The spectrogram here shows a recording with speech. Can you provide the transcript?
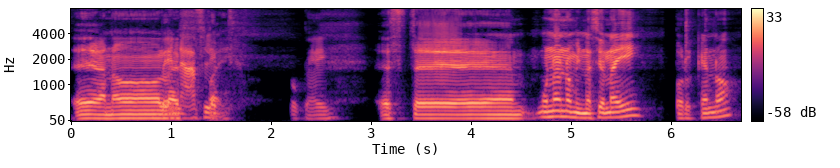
Eh, ganó Ben Affleck. Ok. Este. Una nominación ahí. ¿Por qué no?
